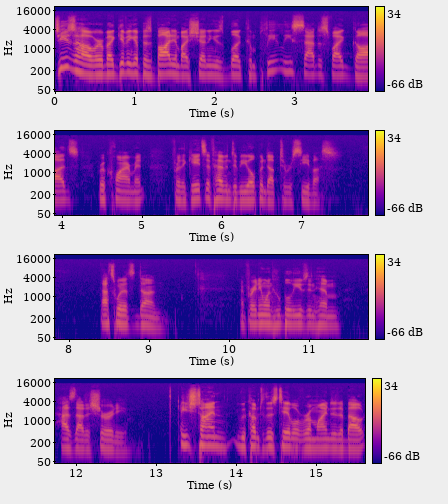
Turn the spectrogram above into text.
Jesus, however, by giving up his body and by shedding his blood, completely satisfied God's requirement for the gates of heaven to be opened up to receive us. That's what it's done. And for anyone who believes in him has that assurity. Each time we come to this table, we're reminded about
